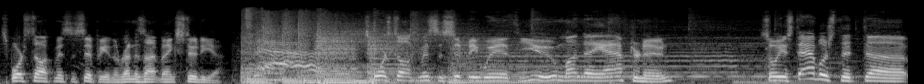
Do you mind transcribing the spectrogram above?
Sports Talk Mississippi in the Renaissance Bank studio. Sports Talk Mississippi with you Monday afternoon. So we established that uh,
